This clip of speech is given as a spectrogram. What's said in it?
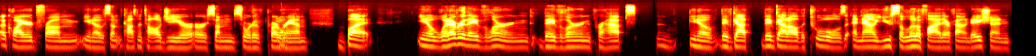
acquired from you know some cosmetology or, or some sort of program yeah. but you know whatever they've learned they've learned perhaps you know they've got they've got all the tools and now you solidify their foundation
